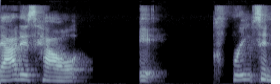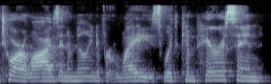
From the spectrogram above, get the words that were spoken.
that is how it creeps into our lives in a million different ways with comparison.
